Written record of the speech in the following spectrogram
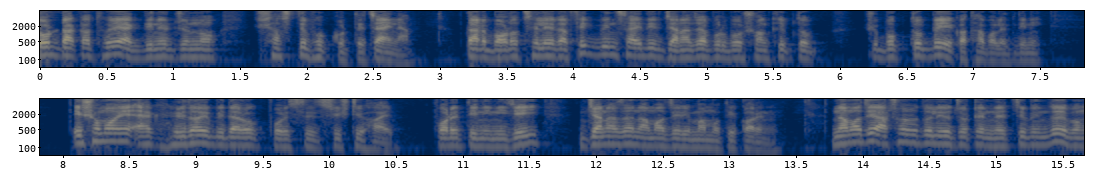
চোর ডাকাত হয়ে একদিনের জন্য শাস্তি ভোগ করতে চায় না। তার বড় ছেলে রাফিক বিন সাইদির জানাজা পূর্ব সংক্ষিপ্ত বক্তব্যে কথা বলেন তিনি। এ সময়ে এক হৃদয় বিদারক পরিস্থিতির সৃষ্টি হয়। পরে তিনি নিজেই জানাজা নামাজের ইমামতি করেন। নামাজে আঠারো দলীয় জোটের নেতৃবৃন্দ এবং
